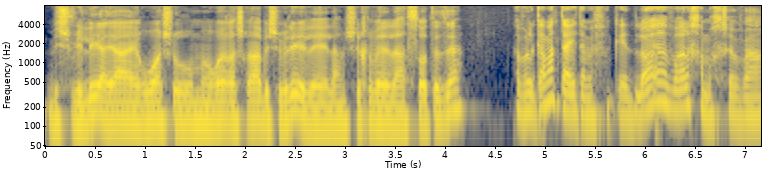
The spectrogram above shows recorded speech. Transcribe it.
בשבילי היה אירוע שהוא מעורר השראה בשבילי להמשיך ולעשות את זה. אבל גם אתה היית מפקד, לא עברה לך מחשבה,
